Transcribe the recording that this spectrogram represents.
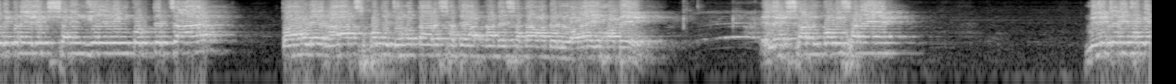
যদি কোনো ইলেকশন ইঞ্জিনিয়ারিং করতে চায়, তাহলে রাজপথে জনতার সাথে আপনাদের সাথে আমাদের লড়াই হবে। ইলেকশন কমিশনে মিলিটারি থেকে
